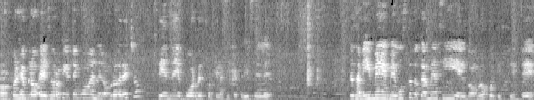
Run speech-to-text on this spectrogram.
Ah. Por ejemplo, el zorro que yo tengo en el hombro derecho tiene bordes porque la cicatriz se le... Entonces a mí me, me gusta tocarme así el hombro porque se siente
